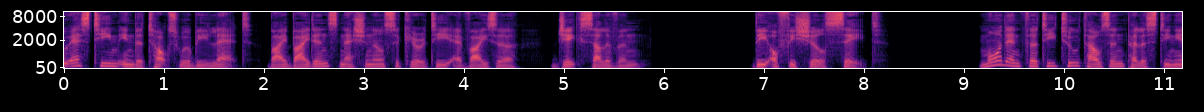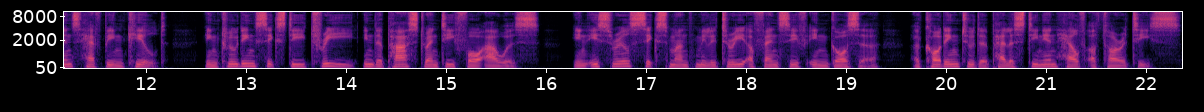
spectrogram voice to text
U.S. team in the talks will be led by Biden's National Security Advisor, Jake Sullivan. The official said. More than 32,000 Palestinians have been killed, including 63 in the past 24 hours, in Israel's six month military offensive in Gaza, according to the Palestinian health authorities.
